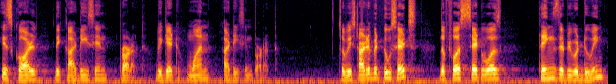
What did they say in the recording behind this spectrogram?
is called the Cartesian product. We get one Cartesian product. So we started with two sets. The first set was things that we were doing,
